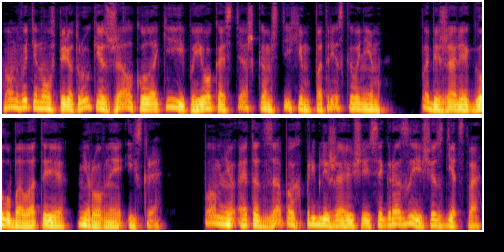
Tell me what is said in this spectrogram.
Он вытянул вперед руки, сжал кулаки, и по его костяшкам с тихим потрескиванием побежали голубоватые неровные искры. Помню этот запах приближающейся грозы еще с детства,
